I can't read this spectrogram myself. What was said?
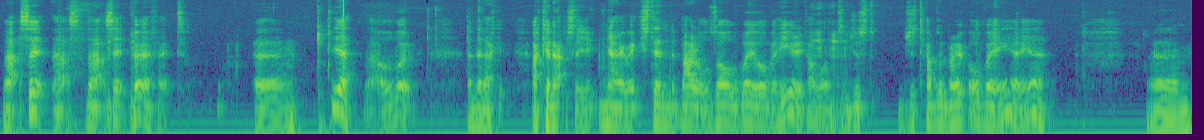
That's it. That's that's it. Perfect. Um, yeah, that'll work. And then I can, I can actually now extend the barrels all the way over here if I want, and just just have them out over here. Yeah. Um,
